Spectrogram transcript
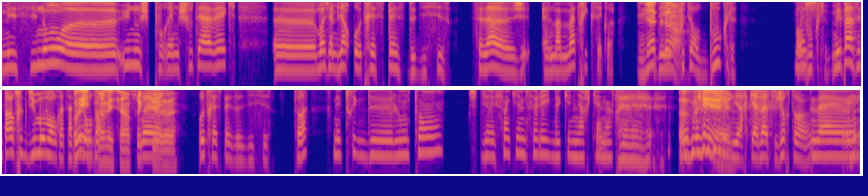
Mais sinon, euh, une où je pourrais me shooter avec, euh, moi, j'aime bien Autre espèce de DC's. Celle-là, euh, elle m'a matrixé, quoi. Je l'ai écoutée en boucle. En boucle. Mais pas, c'est pas un truc du moment, quoi. Ça fait Oui, longtemps. non, mais c'est un truc. Ouais, ouais. euh, Autre espèce de DC's. Les trucs de longtemps, je dirais cinquième soleil de Kenny Arcana. Ok. Jenny Arcana, toujours toi. hein. Bah, ouais.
